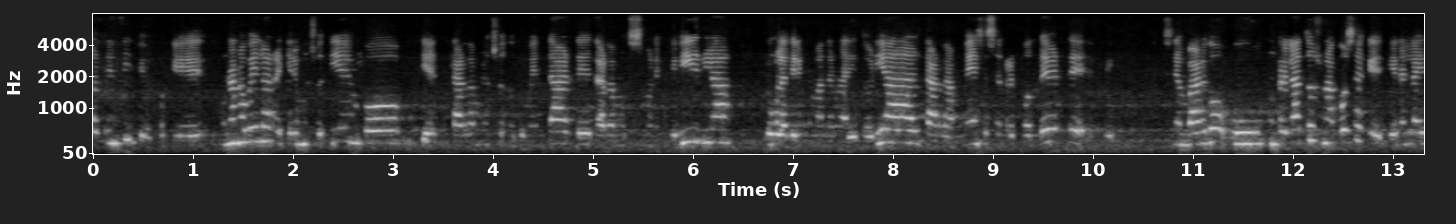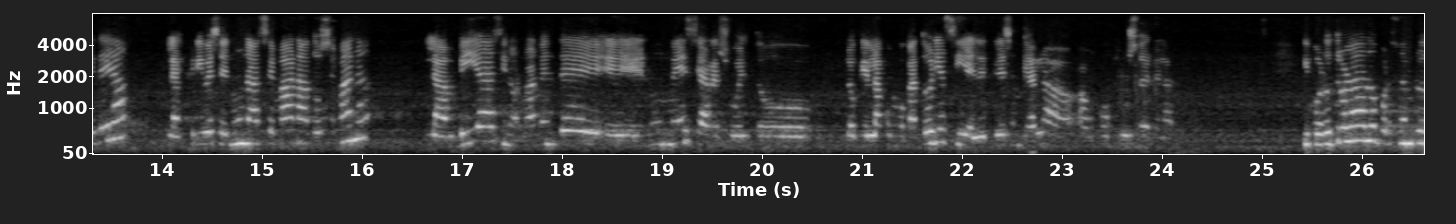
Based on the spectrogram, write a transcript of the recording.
al principio, porque una novela requiere mucho tiempo, tarda mucho en documentarte, tarda muchísimo en escribirla, luego la tienes que mandar a una editorial, tarda meses en responderte, en fin. Sin embargo, un, un relato es una cosa que tienes la idea, la escribes en una semana, dos semanas la envías y normalmente eh, en un mes se ha resuelto lo que es la convocatoria si decides enviarla a un concurso de relato. Y por otro lado, por ejemplo,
